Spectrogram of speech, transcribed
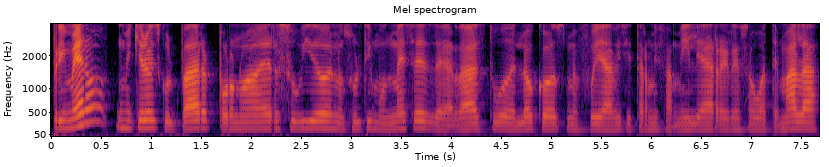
Primero, me quiero disculpar por no haber subido en los últimos meses. De verdad, estuvo de locos. Me fui a visitar mi familia, regreso a Guatemala.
